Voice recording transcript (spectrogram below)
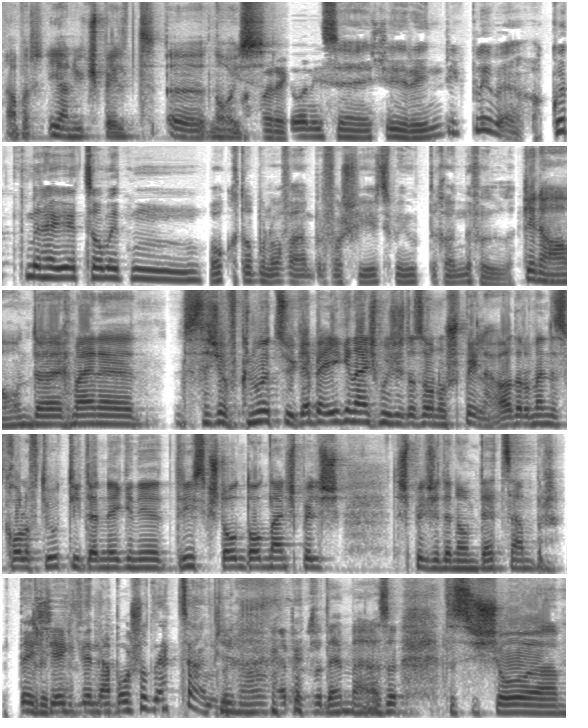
aber ich habe nicht gespielt, äh, Neues. Aber so ist äh, ist in Erinnerung geblieben. Ach gut, wir haben jetzt so mit dem Oktober, November fast 40 Minuten können füllen. Genau, und äh, ich meine, das ist ja auf genug Zeug. Eben, irgendwann musst du das auch noch spielen, oder? Und wenn du das Call of Duty dann irgendwie 30 Stunden online spielst, dann spielst du dann noch im Dezember. Das ist irgendwann eben auch schon Dezember. Genau, eben von dem her. Also, das ist schon,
